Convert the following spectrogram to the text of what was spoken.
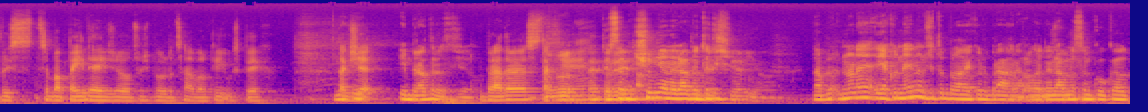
vys třeba Payday, že jo, což byl docela velký úspěch. Takže I, I Brothers, že jo. Brothers To bylo- taky, To jsem čuměl nedávno, to totiž no. No ne, jako nejenom, že to byla jako dobrá hra, ale nedávno jsem koukal,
